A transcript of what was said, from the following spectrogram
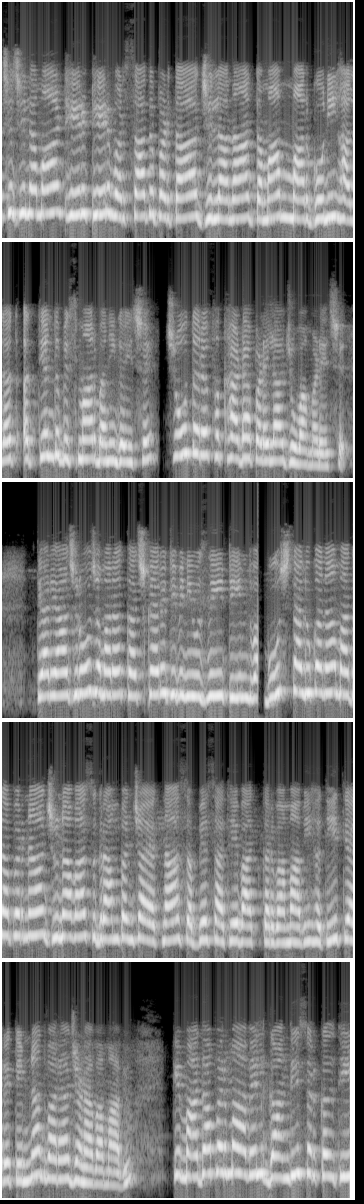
કચ્છ જિલ્લામાં ઠેર ઠેર વરસાદ પડતા જિલ્લાના તમામ માર્ગોની હાલત અત્યંત બિસ્માર બની ગઈ છે. ચો તરફ ખાડા પડેલા જોવા મળે છે. ત્યારે આજરોજ અમારા કચ્છકારી ટીવી ન્યૂઝની ટીમ દ્વારા ભુજ તાલુકાના માધાપરના જુનાવાસ ગ્રામ પંચાયતના સભ્ય સાથે વાત કરવામાં આવી હતી. ત્યારે તેમના દ્વારા જણાવવામાં આવ્યું કે માધાપરમાં આવેલ ગાંધી સર્કલથી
